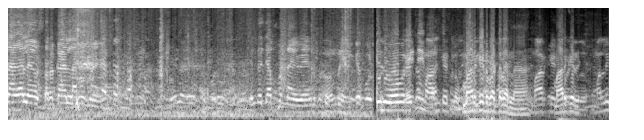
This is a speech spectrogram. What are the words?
లాగా లేవు సొరకాయలు లాగా ఇంత ఇది ఓవర్ అయితే మార్కెట్లో. మార్కెట్ పట్టదన్న? మార్కెట్. మళ్ళీ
